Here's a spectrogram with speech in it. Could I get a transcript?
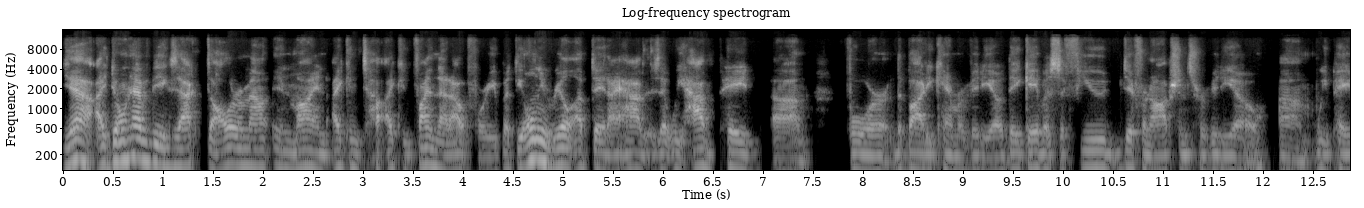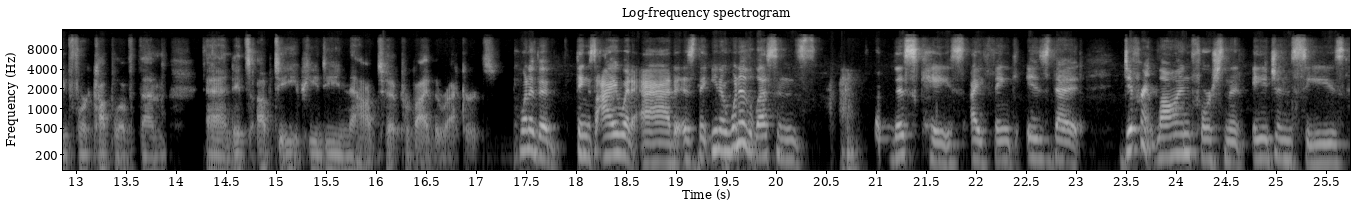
Yeah, I don't have the exact dollar amount in mind. I can tell I can find that out for you. But the only real update I have is that we have paid um, for the body camera video. They gave us a few different options for video. Um, we paid for a couple of them, and it's up to EPD now to provide the records. One of the things I would add is that, you know, one of the lessons from this case, I think, is that different law enforcement agencies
